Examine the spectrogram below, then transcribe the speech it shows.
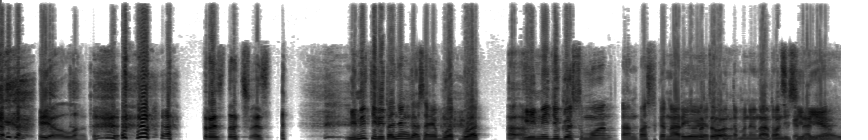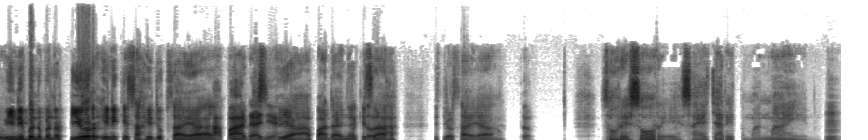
ya Allah. terus terus Mas. ini ceritanya nggak saya buat-buat Ah, ah. ini juga semua tanpa skenario ya teman-teman yang nonton di sini ya ini bener-bener pure ini kisah hidup saya Apa Ini adanya. ya apa adanya Betul. kisah kecil saya Betul. sore-sore saya cari teman main Hmm.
